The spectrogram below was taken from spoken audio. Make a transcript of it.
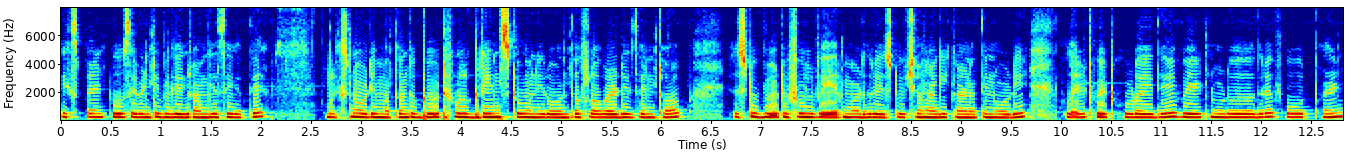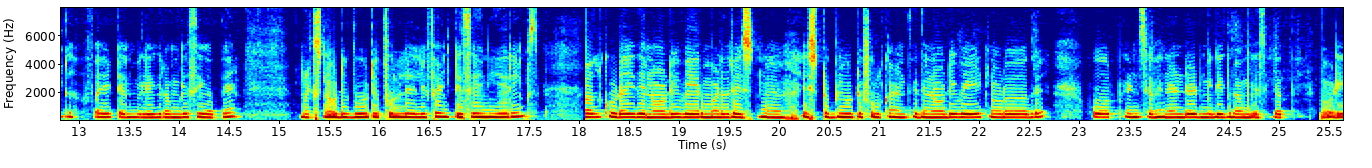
ಸಿಕ್ಸ್ ಪಾಯಿಂಟ್ ಟೂ ಸೆವೆಂಟಿ ಮಿಲಿಗ್ರಾಮ್ಗೆ ಸಿಗುತ್ತೆ. ನೆಕ್ಸ್ಟ್ ನೋಡಿ, ಮತ್ತೊಂದು ಬ್ಯೂಟಿಫುಲ್ ಗ್ರೀನ್ ಸ್ಟೋನ್ ಇರುವಂಥ ಫ್ಲವರ್ ಡಿಸೈನ್ ಟಾಪ್ ಎಷ್ಟು ಬ್ಯೂಟಿಫುಲ್ ವೇರ್ ಮಾಡಿದ್ರೆ ಎಷ್ಟು ಚೆನ್ನಾಗಿ ಕಾಣುತ್ತೆ ನೋಡಿ. ಲೈಟ್ ವೆಯ್ಟ್ ಕೂಡ ಇದೆ. ವೆಯ್ಟ್ ನೋಡೋದಾದರೆ ಫೋರ್ ಪಾಯಿಂಟ್ ಫೈವ್ ಟೆನ್ ಮಿಲಿಗ್ರಾಮ್ಗೆ ಸಿಗುತ್ತೆ. ನೆಕ್ಸ್ಟ್ ನೋಡಿ ಬ್ಯೂಟಿಫುಲ್ ಎಲಿಫೆಂಟ್ ಡಿಸೈನ್ ಇಯರಿಂಗ್ಸ್ ಅಲ್ಲಿ ಕೂಡ ಇದೆ ನೋಡಿ. ವೇರ್ ಮಾಡಿದ್ರೆ ಎಷ್ಟು ಎಷ್ಟು ಬ್ಯೂಟಿಫುಲ್ ಕಾಣ್ತಿದೆ ನೋಡಿ. ವೆಯ್ಟ್ ನೋಡೋದಾದರೆ ಫೋರ್ ಪಾಯಿಂಟ್ ಸೆವೆನ್ ಹಂಡ್ರೆಡ್ ಮಿಲಿಗ್ರಾಮ್ಗೆ ಸಿಗುತ್ತೆ. ನೋಡಿ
